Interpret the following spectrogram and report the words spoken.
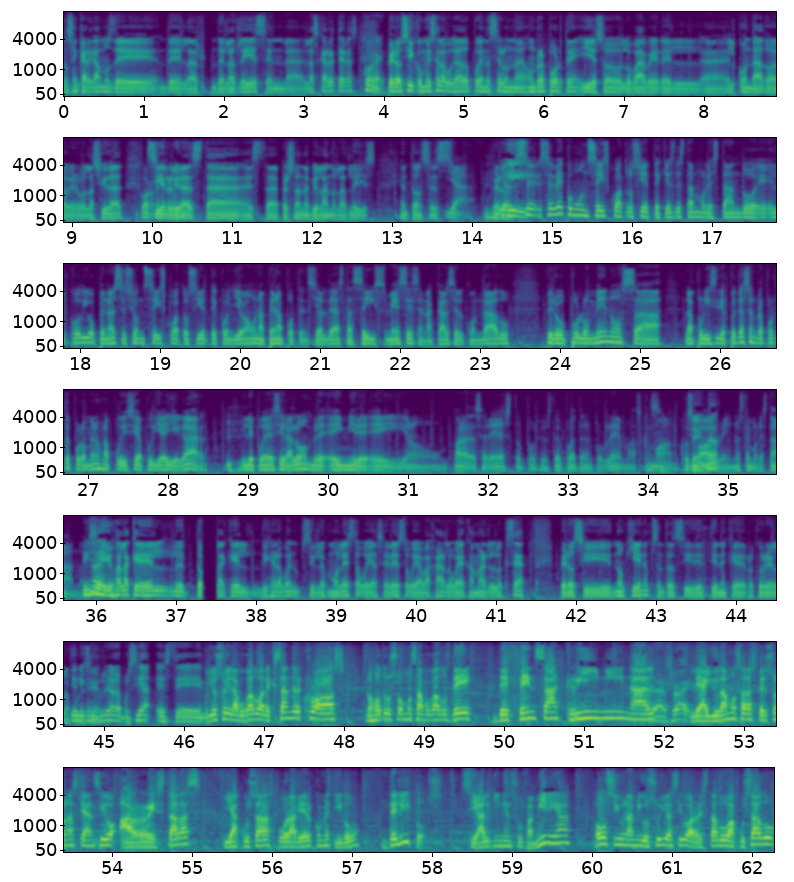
Nos encargamos de, de, la- de las leyes en la- las carreteras. Correcto. Pero sí, como dice el abogado, pueden hacer una- un reporte y eso lo va a ver el, ah, el condado, a ver, o la ciudad, Correcto. si en realidad está esta persona violando las leyes. Entonces, Ya. se, se ve como un 647 que es de estar molestando. Eh, El Código Penal sección 647 conlleva una pena potencial de hasta seis meses en la cárcel del condado. Pero por lo menos ah, la policía, después de hacer un reporte, por lo menos la policía podía llegar y le puede decir al hombre, hey, mire, hey, you know, para de hacer esto porque usted puede tener problemas. Come on, quit Sí, no. bothering, no. esté molestando. No, y ojalá que él, le ojalá que él dijera, bueno, pues si le molesta voy a hacer esto, voy a bajarlo, voy a camarlo, lo que sea. Pero si no quieren, pues entonces sí tiene que recurrir a la Tiene que policía. recurrir a la policía. Este, Yo soy el abogado Alexander Cross. Nosotros somos abogados de defensa criminal. That's right. Le ayudamos a las personas que han sido arrestadas y acusadas por haber cometido delitos. Si alguien en su familia o si un amigo suyo ha sido arrestado o acusado,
